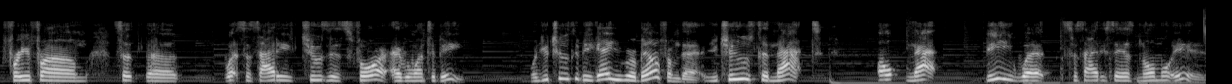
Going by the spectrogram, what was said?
Free from so the what society chooses for everyone to be. When you choose to be gay, you rebel from that. You choose to not, not be what society says normal is.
